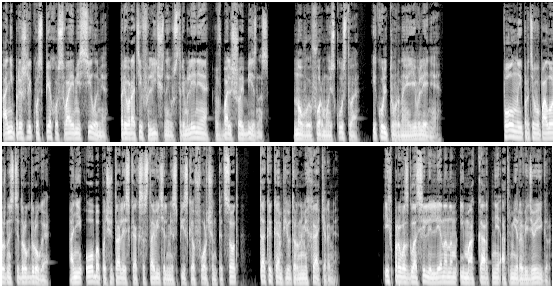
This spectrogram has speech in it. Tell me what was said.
Они пришли к успеху своими силами, превратив личные устремления в большой бизнес, новую форму искусства и культурное явление. Полные противоположности друг друга, они оба почитались как составителями списка Fortune 500, так и компьютерными хакерами. Их провозгласили Ленноном и Маккартни от мира видеоигр,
